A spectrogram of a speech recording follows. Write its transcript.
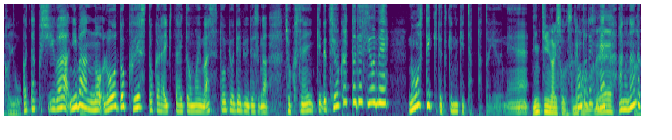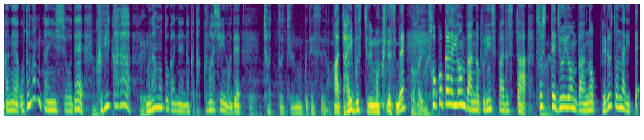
解を、はい、私は2番のロードクエストから行きたいと思います。東京デビューですが直線行きで強かったですよねノーステッキで突き抜けちゃったというね。人気になりそうですね本当ですね、ね、あのなんだかね、はい、大人びた印象で、首から胸元がねなんかたくましいので、ちょっと注目ですよ。あだいぶ注目ですね。ここから4番のプリンシパルスターそして14番のペルソナリテ、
